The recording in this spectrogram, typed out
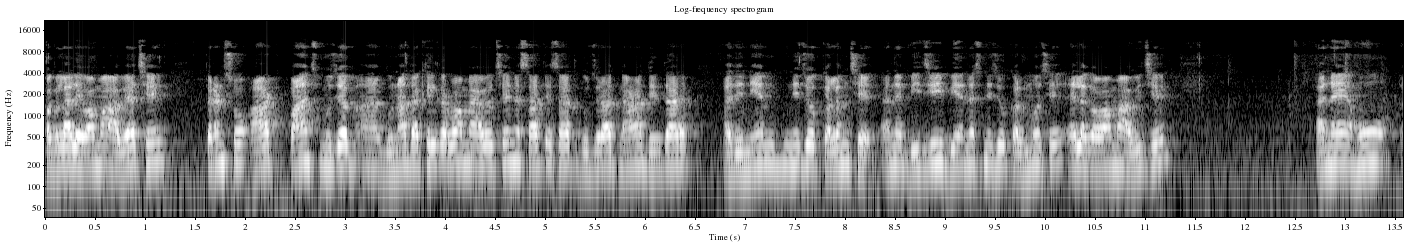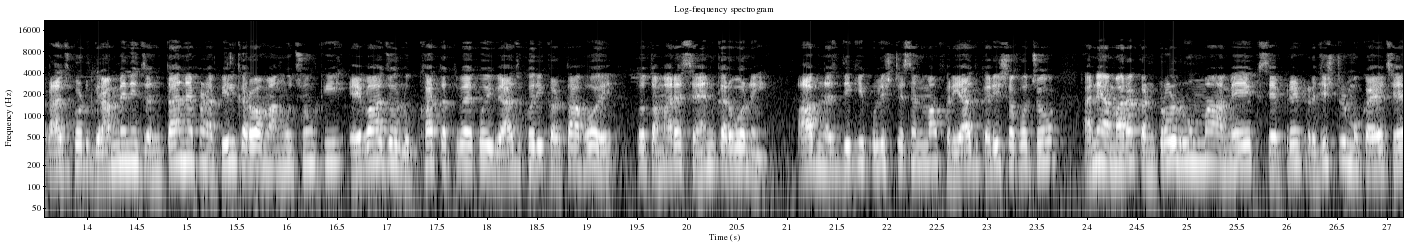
પગલાં લેવામાં આવ્યા છે. ત્રણસો આઠ પાંચ મુજબ ગુના દાખલ કરવામાં આવ્યો છે અને સાથે સાથ ગુજરાત નાણાં ધીરધાર અધિનિયમની જો કલમ છે અને બીજી બીએનએસની જો કલમો છે એ લગાવવામાં આવી છે. અને હું રાજકોટ ગ્રામ્યની જનતાને પણ અપીલ કરવા માંગુ છું કે એવા જો લુખ્ખા તત્વે કોઈ વ્યાજખોરી કરતા હોય તો તમારે સહન કરવો નહીં. આપ નજદીકી પોલીસ સ્ટેશનમાં ફરિયાદ કરી શકો છો અને અમારા કંટ્રોલ રૂમમાં અમે એક સેપરેટ રજિસ્ટર મુકાયો છે.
